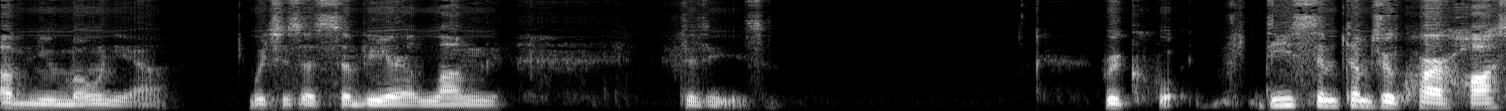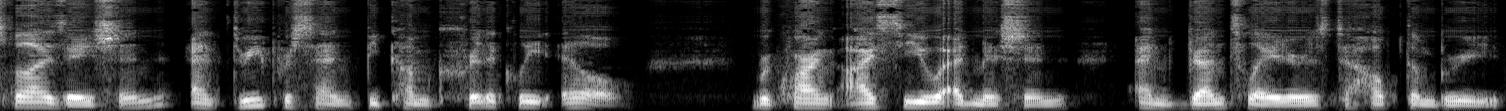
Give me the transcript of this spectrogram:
of pneumonia, which is a severe lung disease. Requ these symptoms require hospitalization and 3% become critically ill, requiring ICU admission and ventilators to help them breathe.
